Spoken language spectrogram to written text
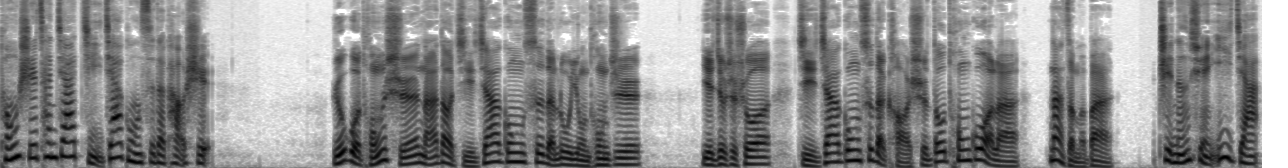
同时参加几家公司的考试。如果同时拿到几家公司的录用通知，也就是说几家公司的考试都通过了，那怎么办？只能选一家，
